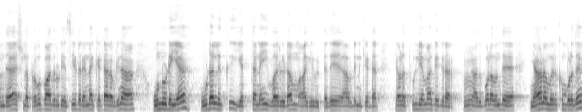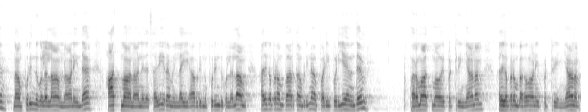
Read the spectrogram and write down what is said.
அந்த சில பிரபுபாதருடைய சீடர் என்ன கேட்டார் அப்படின்னா உன்னுடைய உடலுக்கு எத்தனை வருடம் ஆகிவிட்டது? அப்படின்னு கேட்டார். எவ்வளோ துல்லியமாக கேட்குறார். ம் வந்து ஞானம் இருக்கும் பொழுது நாம் புரிந்து கொள்ளலாம். நான் இந்த ஆத்மா நான் இந்த சரீரம் இல்லை அப்படின்னு புரிந்து கொள்ளலாம். அதுக்கப்புறம் பார்த்தோம் அப்படின்னா படிப்படியே வந்து பரமாத்மாவை பற்றிய ஞானம் அதுக்கப்புறம் பகவானை பற்றிய ஞானம்.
